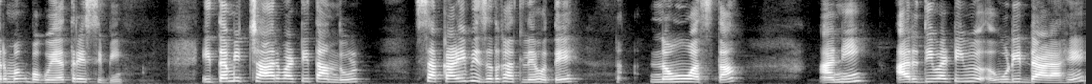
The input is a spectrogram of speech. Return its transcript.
तर मग बघूयात रेसिपी इथं मी चार वाटी तांदूळ सकाळी भिजत घातले होते. नऊ वाजता. आणि अर्धी वाटी उडीद डाळ आहे.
